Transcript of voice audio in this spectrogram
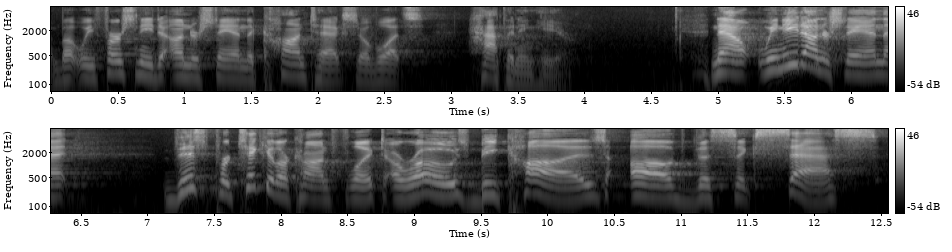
But we first need to understand the context of what's happening here. Now, we need to understand that this particular conflict arose because of the success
